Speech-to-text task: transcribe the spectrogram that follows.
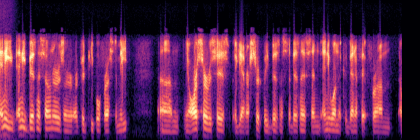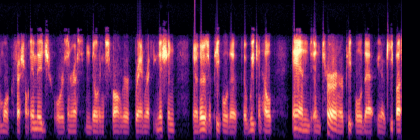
any any business owners are, are good people for us to meet. Um, you know, our services again are strictly business to business, and anyone that could benefit from a more professional image or is interested in building stronger brand recognition, you know, those are people that that we can help, and in turn are people that you know keep us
